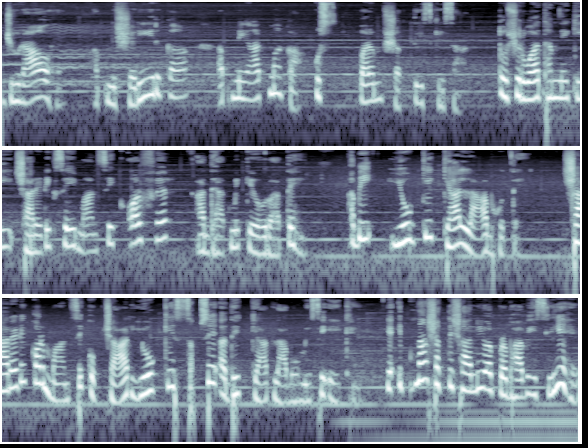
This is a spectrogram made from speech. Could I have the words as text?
जुड़ाव है अपने शरीर का, अपनी आत्मा का, उस परम शक्ति के साथ। तो शुरुआत हमने की शारीरिक से, मानसिक और फिर आध्यात्मिक की ओर आते हैं। अभी योग के क्या लाभ होते हैं? शारीरिक और मानसिक उपचार योग के सबसे अधिक ज्ञात लाभों में से एक है। यह इतना शक्तिशाली और प्रभावी इसलिए है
